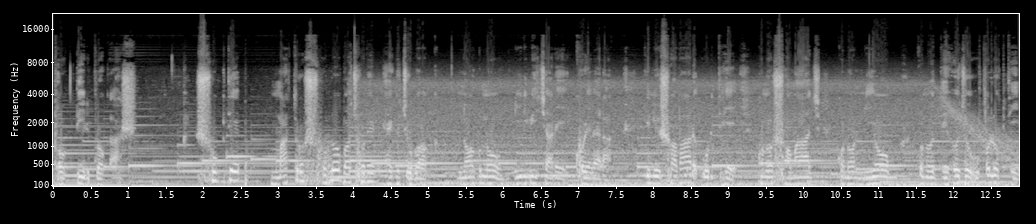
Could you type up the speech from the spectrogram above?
ভক্তির প্রকাশ। সুখদেব মাত্র ষোলো বছরের এক যুবক। নগ্ন, নির্বিচারে ঘুরে বেড়ান। তিনি সবার ঊর্ধ্বে কোনো সমাজ, কোনো নিয়ম, কোনো দেহজ উপলব্ধি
